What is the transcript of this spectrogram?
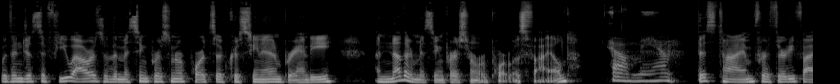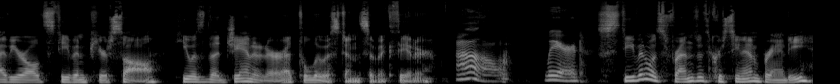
Within just a few hours of the missing person reports of Christina and Brandy, another missing person report was filed. Oh man. This time for 35 year old Stephen Pearsall. He was the janitor at the Lewiston Civic Theater. Oh, weird. Stephen was friends with Christina and Brandy.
